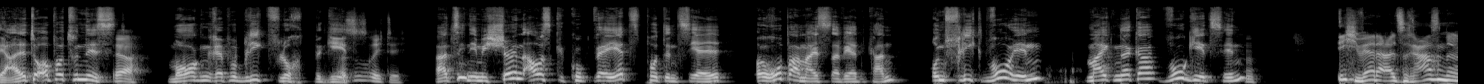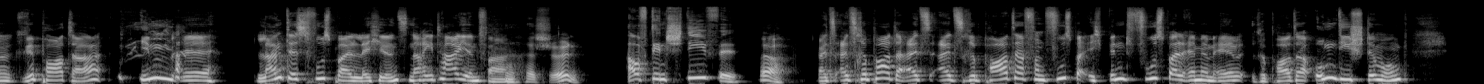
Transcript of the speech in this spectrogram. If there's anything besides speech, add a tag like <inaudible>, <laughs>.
der alte Opportunist, Ja, morgen Republikflucht begeht. das ist richtig. Hat sich nämlich schön ausgeguckt, wer jetzt potenziell Europameister werden kann und fliegt wohin? Mike Nöcker, wo geht's hin? Ich werde als rasender Reporter im <laughs> äh, Land des Fußballlächelns nach Italien fahren. Schön. Auf den Stiefel. Ja. Als, als Reporter, als, als Reporter von Fußball. Ich bin Fußball-MML-Reporter, um die Stimmung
